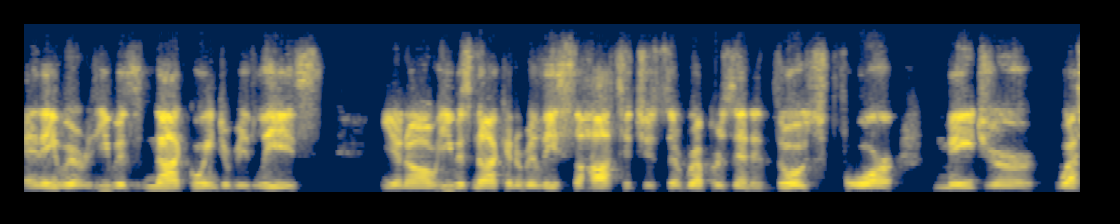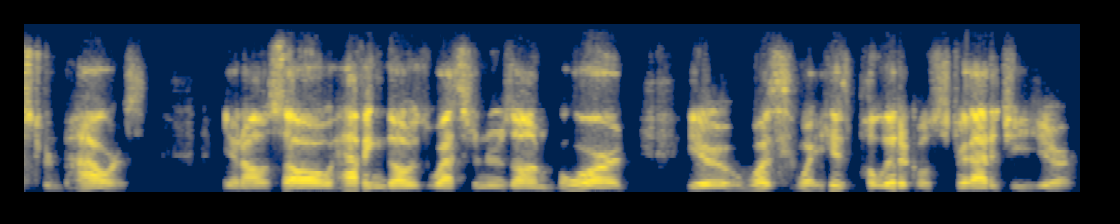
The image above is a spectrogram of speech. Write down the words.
and they were he was not going to release. You know, he was not going to release the hostages that represented those four major Western powers. You know, so having those Westerners on board you know, was what his political strategy here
